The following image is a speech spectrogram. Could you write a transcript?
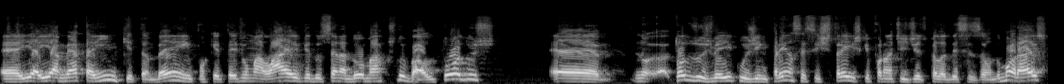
é, e aí a Meta Inc. também, porque teve uma live do senador Marcos Duval. Todos, é, no, todos os veículos de imprensa, esses três que foram atingidos pela decisão do Moraes,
